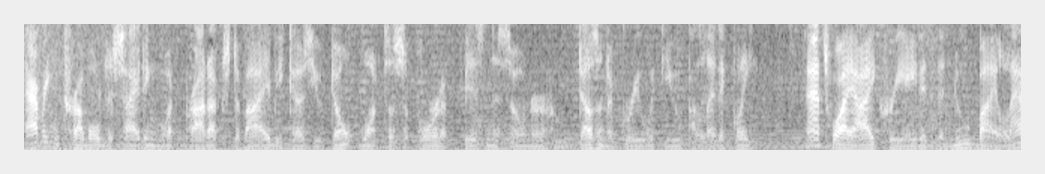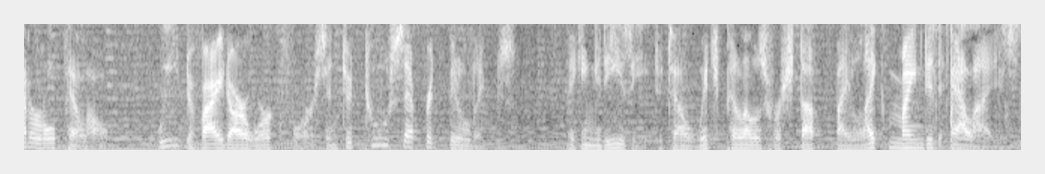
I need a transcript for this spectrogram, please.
Having trouble deciding what products to buy because you don't want to support a business owner who doesn't agree with you politically? That's why I created the new bilateral pillow. We divide our workforce into two separate buildings, making it easy to tell which pillows were stuffed by like minded allies.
